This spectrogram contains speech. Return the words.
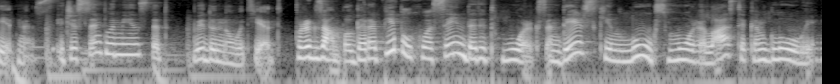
fitness. It just simply means that we don't know it yet. For example, there are people who are saying that it works and their skin looks more elastic and glowy.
